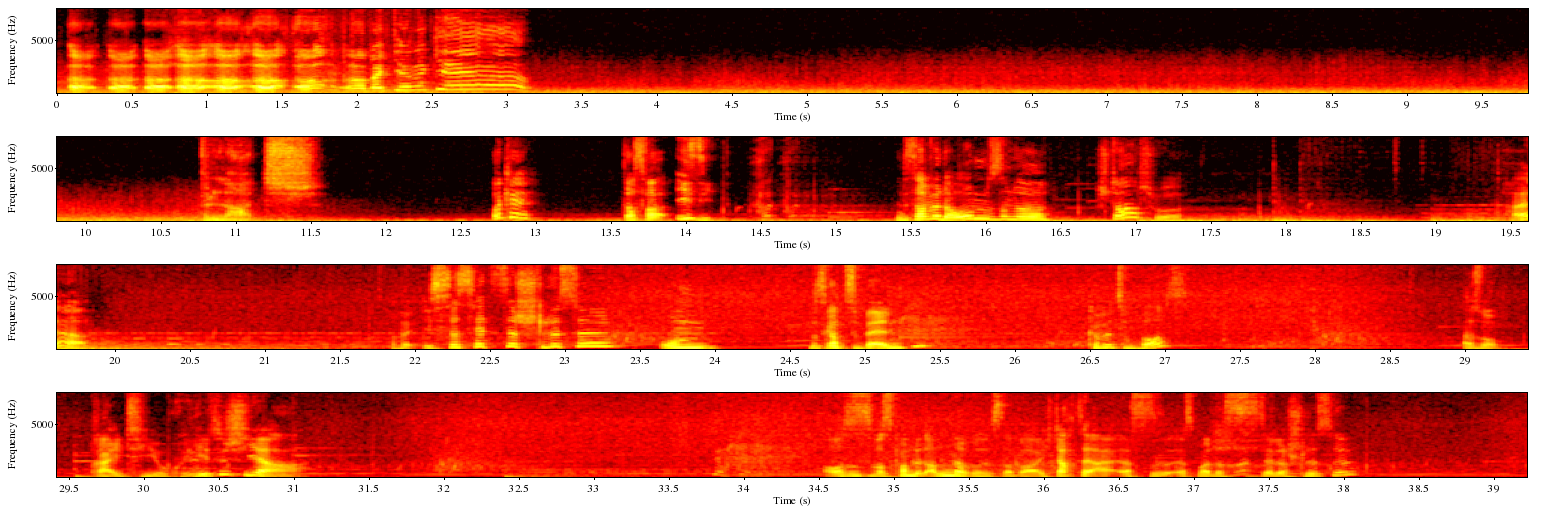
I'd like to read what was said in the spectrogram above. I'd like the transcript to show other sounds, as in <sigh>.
Äh, äh, äh, äh, äh, äh, äh, weg hier, weg hier! Platsch. Okay. Das war easy. Jetzt haben wir da oben so eine Statue. Ah ja. Aber ist das jetzt der Schlüssel, um das Ganze zu beenden? Können wir zum Boss? Also, rein theoretisch ja. Außer es ist was komplett anderes, aber ich dachte erst erstmal, das ist ja der Schlüssel.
